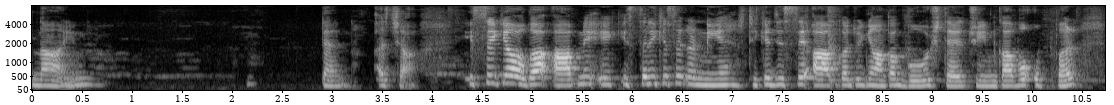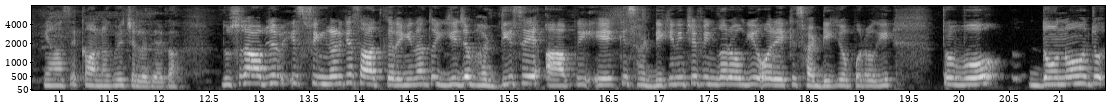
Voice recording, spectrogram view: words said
nine. Ten. अच्छा इससे क्या होगा, आपने एक इस तरीके से करनी है, ठीक है, जिससे आपका जो यहाँ का गोश्त है, चीन का, वो ऊपर यहाँ से कानों में चला जाएगा। दूसरा, आप जब इस फिंगर के साथ करेंगे ना तो ये जब हड्डी से आपकी एक इस हड्डी के नीचे फिंगर होगी और एक इस हड्डी के ऊपर होगी तो वो दोनों जो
